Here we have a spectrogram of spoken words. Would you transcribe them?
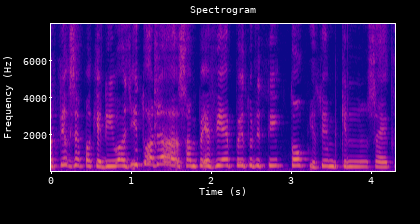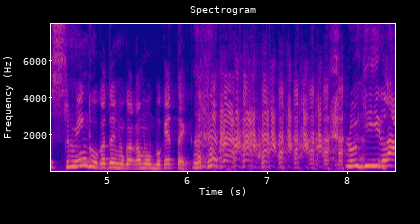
ketiak saya pakai di wajah itu ada sampai FYP itu di TikTok itu yang bikin saya kesel Seminggu katanya muka kamu beketek. lu gila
